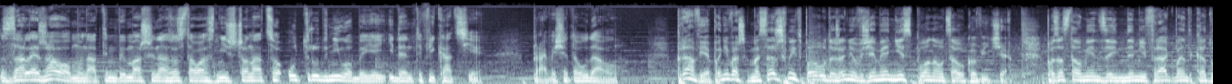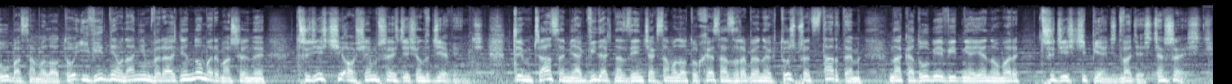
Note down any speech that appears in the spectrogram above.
zależało mu na tym, by maszyna została zniszczona, co utrudniłoby jej identyfikację. Prawie się to udało. Prawie, ponieważ Messerschmitt po uderzeniu w ziemię nie spłonął całkowicie. Pozostał m.in. fragment kadłuba samolotu i widniał na nim wyraźnie numer maszyny 3869. Tymczasem, jak widać na zdjęciach samolotu Hessa zrobionych tuż przed startem, na kadłubie widnieje numer 3526.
